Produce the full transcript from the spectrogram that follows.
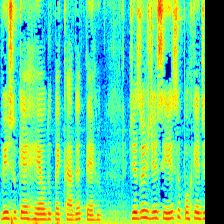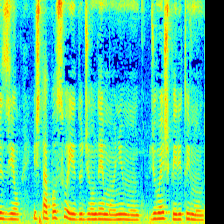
visto que é réu do pecado eterno. Jesus disse isso porque diziam: está possuído de um demônio imundo, de um espírito imundo.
